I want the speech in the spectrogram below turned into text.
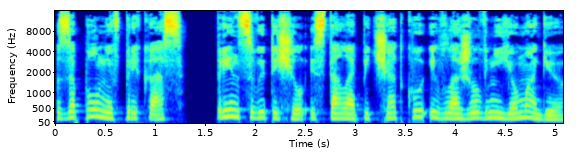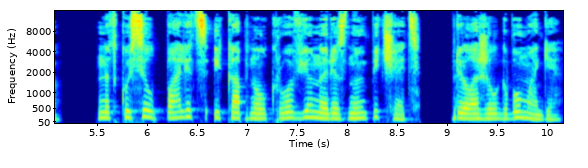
Заполнив приказ, принц вытащил из стола печатку и вложил в нее магию. Надкусил палец и капнул кровью на резную печать, приложил к бумаге.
